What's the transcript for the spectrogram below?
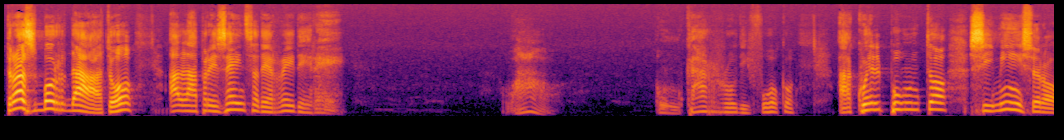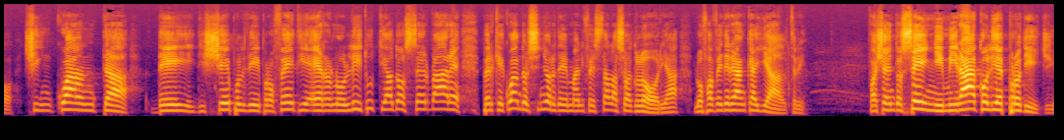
trasbordato alla presenza del Re dei Re. Wow, un carro di fuoco. A quel punto si misero 50 dei discepoli dei profeti erano lì tutti ad osservare perché quando il Signore deve manifestare la sua gloria lo fa vedere anche agli altri facendo segni, miracoli e prodigi.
